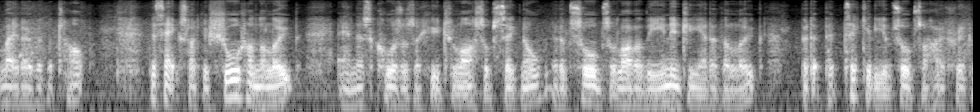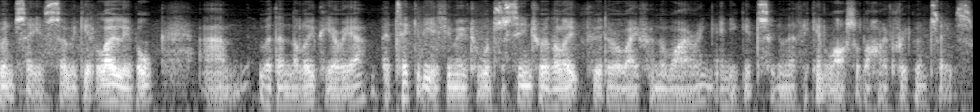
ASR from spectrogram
laid over the top. This acts like a short on the loop and this causes a huge loss of signal. It absorbs a lot of the energy out of the loop but it particularly absorbs the high frequencies so we get low level um, within the loop area particularly as you move towards the center of the loop further away from the wiring and you get significant loss of the high frequencies.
